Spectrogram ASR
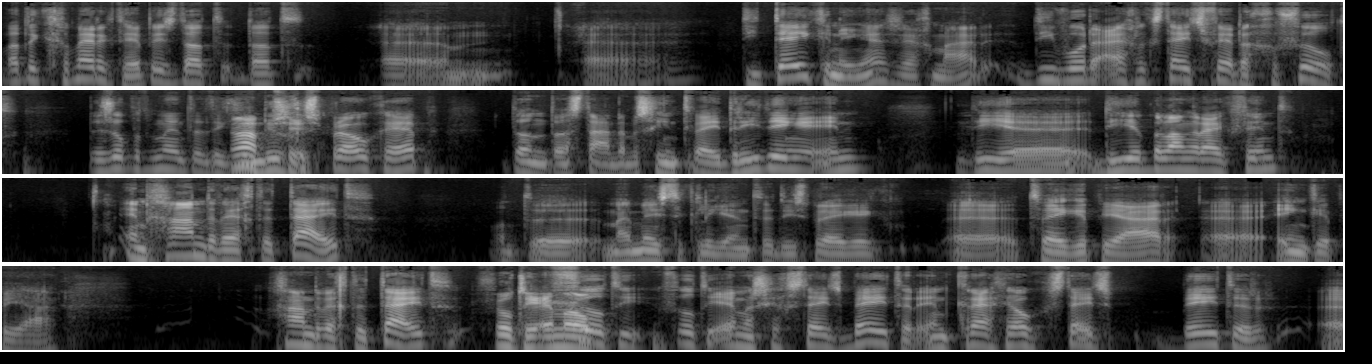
wat ik gemerkt heb, is dat, dat ehm, eh, die tekeningen, zeg maar, die worden eigenlijk steeds verder gevuld. Dus op het moment dat ik je nu gesproken heb, dan, dan staan er misschien twee, drie dingen in die, je die je belangrijk vindt. En gaandeweg de tijd, want uh, mijn meeste cliënten die spreek ik uh, twee keer per jaar, één keer per jaar gaandeweg de tijd vult die emmer, vult die, vult die emmer zich steeds beter. En krijg je ook steeds beter uh,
